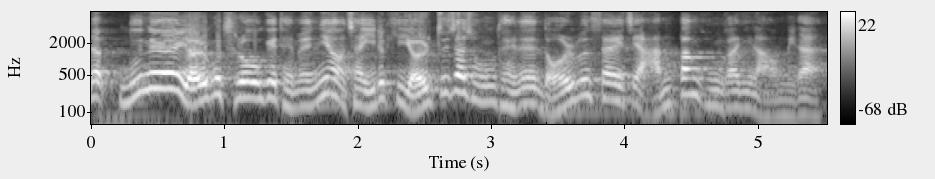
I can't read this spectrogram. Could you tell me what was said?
자, 문을 열고 들어오게 되면요. 자, 이렇게 12자 정도 되는 넓은 사이즈의 안방 공간이 나옵니다.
